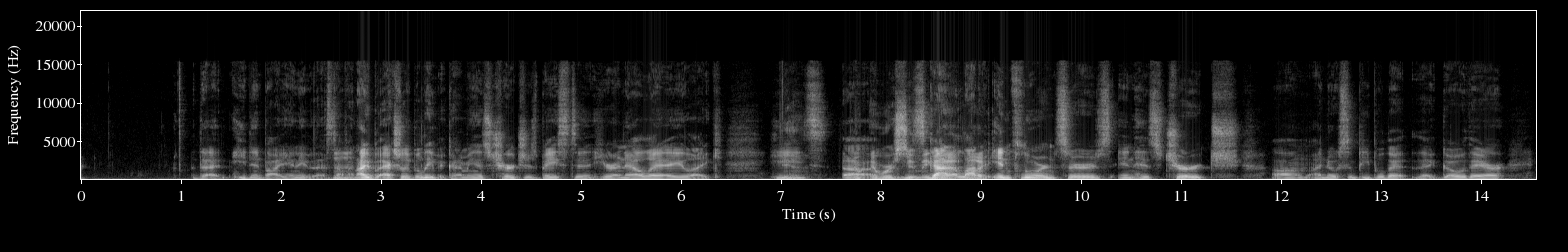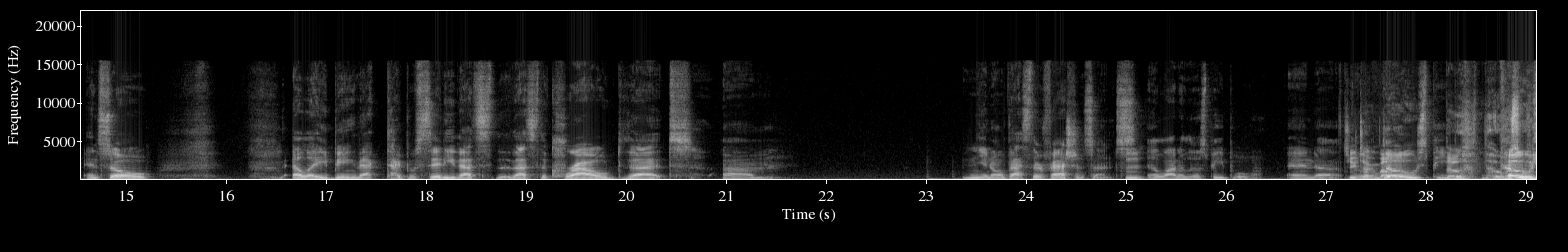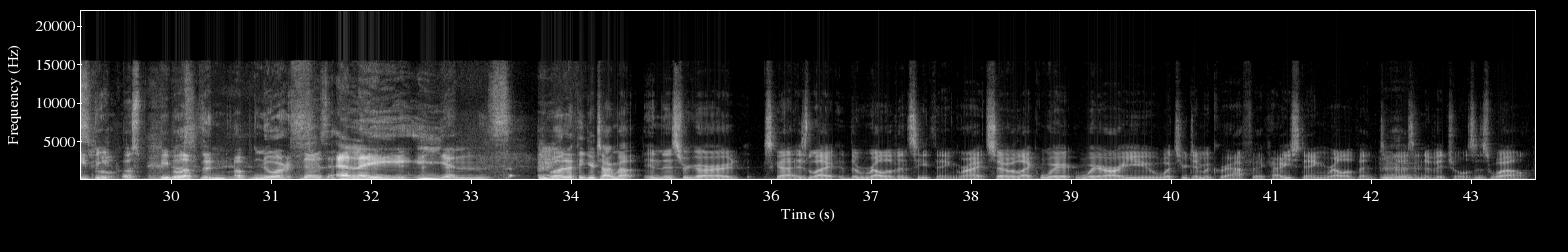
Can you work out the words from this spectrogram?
that he didn't buy any of that stuff. And I actually believe it. 'cause, I mean, his church is based in, here in LA. Like he's, And- uh, and we're he's got that, a lot like- of influencers in his church. Um, I know some people that, that go there. And so, LA being that type of city, that's the, that's the crowd that um, you know that's their fashion sense. A lot of those people, and uh. So you're talking about those people, Those, those, Those people, people. those people up the up north. those LAians. well, and I think you're talking about in this regard, Scott, is like the relevancy thing, right? So, like, where where are you? What's your demographic? How are you staying relevant to those individuals as well?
